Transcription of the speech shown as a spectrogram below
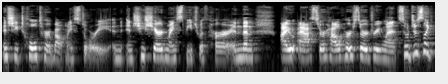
And she told her about my story and, and she shared my speech with her. And then I asked her how her surgery went. So just like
